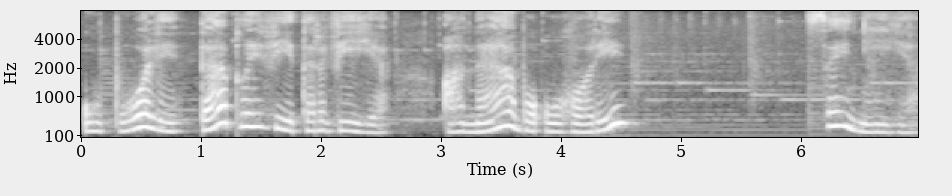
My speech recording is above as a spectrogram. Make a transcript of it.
У полі теплий вітер віє, а небо угорі синіє.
